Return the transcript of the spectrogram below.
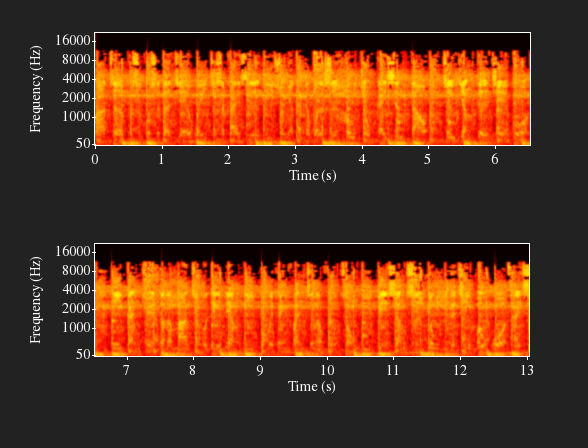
吗？这不是故事的结尾，这是开始。你双眼看着我的时候，就该想到这样的结果。你感觉到了吗？这股力量，你不会推翻，只能服从。别想使用你的计谋，我才是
